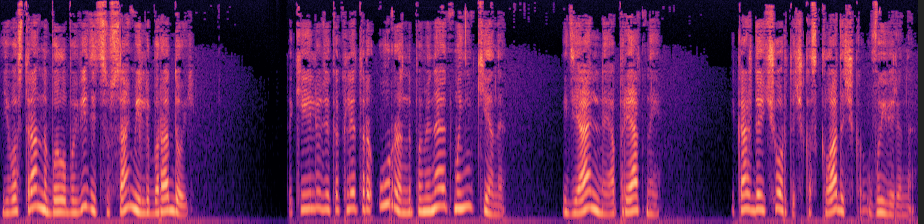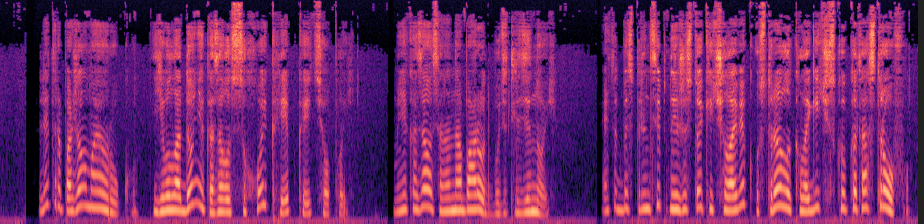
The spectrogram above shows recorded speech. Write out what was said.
его странно было бы видеть с усами или бородой. Такие люди, как Летер Ура, напоминают манекены. Идеальные, опрятные. И каждая черточка, складочка выверена. Летер пожал мою руку. Его ладонь оказалась сухой, крепкой и теплой. Мне казалось, она наоборот будет ледяной. Этот беспринципный и жестокий человек устроил экологическую катастрофу –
